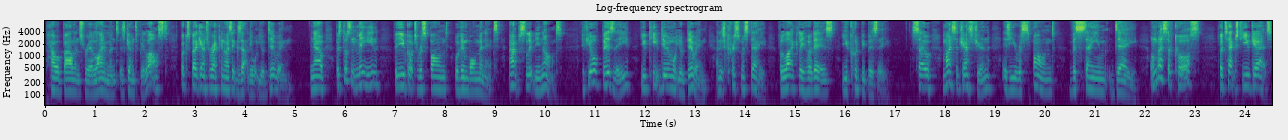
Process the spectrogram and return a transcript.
power balance realignment is going to be lost because they're going to recognize exactly what you're doing. Now, this doesn't mean that you've got to respond within one minute. Absolutely not. If you're busy, you keep doing what you're doing, and it's Christmas Day. The likelihood is you could be busy. So, my suggestion is you respond the same day. Unless, of course, the text you get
